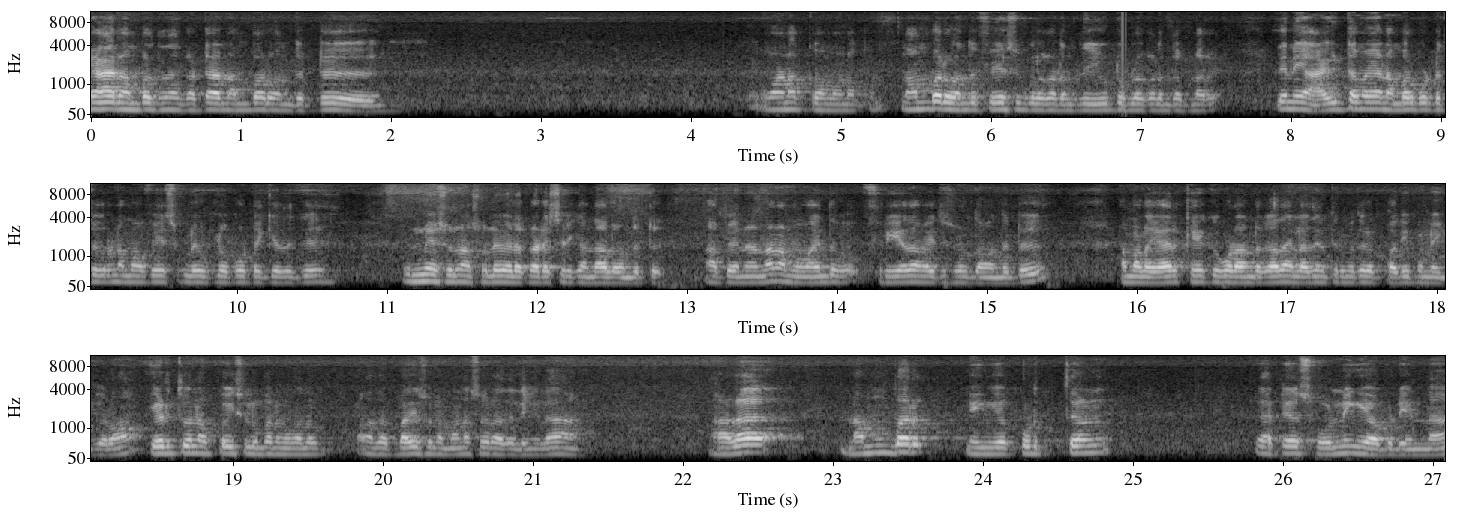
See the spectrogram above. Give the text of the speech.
யார் நம்பர் தான் கரெக்டாக நம்பர் வந்துட்டு வணக்கம் வணக்கம். நம்பர் வந்து ஃபேஸ்புக்கில் கடந்தது யூடியூப்பில் கடந்து அப்படின்னாரு இது நீ ஐட்டமையாக நம்பர் போட்டு வச்சுக்கிறோம் நம்ம ஃபேஸ்புக்கில் யூட்டில் போட்டு வைக்கிறதுக்கு? உண்மையை சொல்லி நான் சொல்லவே இல்லை கடைசி வரைக்கும் அந்த ஆள் வந்துட்டு. அப்போ என்னென்னா நம்ம வந்து ஃப்ரீயாக தான் வைத்து சொல்லிட்டு வந்துட்டு நம்மளை யாரும் கேட்கக்கூடாதுக்காக தான் எல்லாத்தையும் திரும்ப திரும்ப பதிவு பண்ணி வைக்கிறோம். எடுத்தோன்னே போய் சொல்லும்போது நமக்கு வந்து அந்த பதிவு சொல்ல மனசு வராது இல்லைங்களா? அதனால் நம்பர் நீங்கள் கொடுத்தன்னு யார்கிட்டயோ சொன்னீங்க அப்படின்னா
